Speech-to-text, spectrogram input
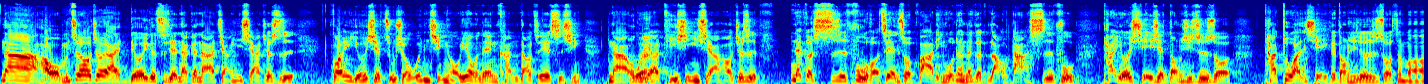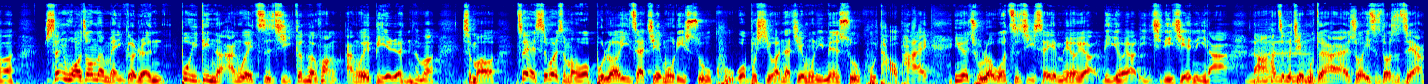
那好，我们最后就来留一个时间再跟大家讲一下，就是关于有一些足球文青哦，因为我那天看到这些事情，那我也要提醒一下哈，就是。那个师傅哈，之前说霸凌我的那个老大师傅，他有写一些东西，就是说他突然写一个东西，就是说什么生活中的每个人不一定能安慰自己，更何况安慰别人？什么什么？这也是为什么我不乐意在节目里诉苦，我不喜欢在节目里面诉苦讨拍，因为除了我自己，谁也没有要理由要理理解你啦。然后他这个节目对他来说一直都是这样，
